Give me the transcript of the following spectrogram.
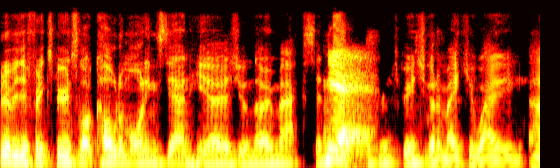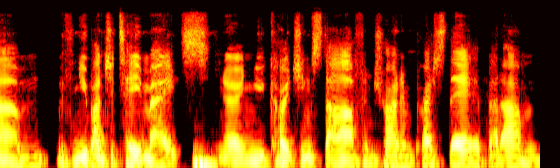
bit of a different experience. A lot colder mornings down here, as you'll know, Max. And Yeah. different experience. You got to make your way um, with a new bunch of teammates, you know, new coaching staff, and try and impress there. But um,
